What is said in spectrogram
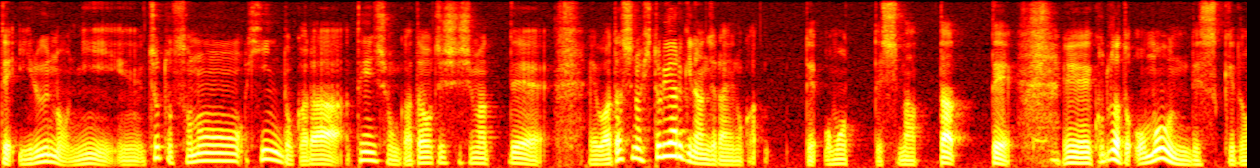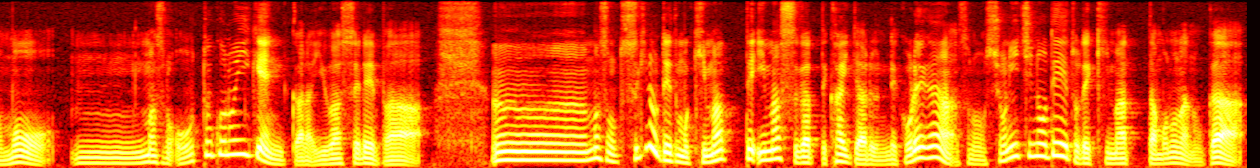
ているのに、ちょっとその頻度からテンションガタ落ちしてしまって、私の一人歩きなんじゃないのかって思ってしまったって、えー、ことだと思うんですけども、うん、まあその男の意見から言わせれば、うーん、まあその次のデートも決まっていますがって書いてあるんで、これがその初日のデートで決まったものなのか、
